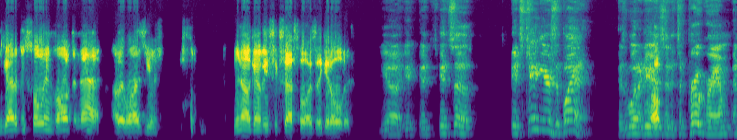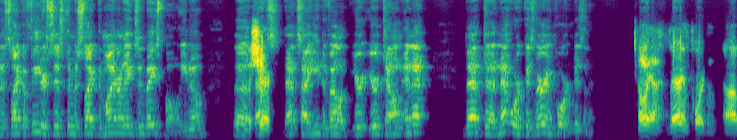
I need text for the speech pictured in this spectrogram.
You got to be fully involved in that, otherwise you're you're not going to be successful as they get older. Yeah, it, it, it's a it's ten years of planning is what it is, oh. oh. and it's a program, and it's like a feeder system. It's like the minor leagues in baseball. You know, uh, that's, sure. That's how you develop your your talent, and that that uh, network is very important, isn't it? Oh yeah, very important. Uh,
